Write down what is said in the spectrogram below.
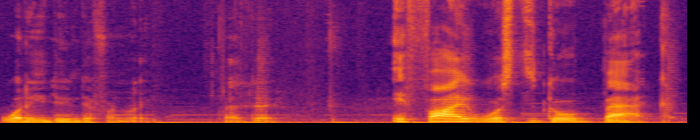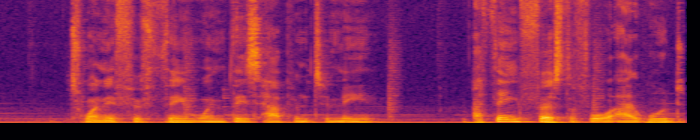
What are you doing differently that day? If I was to go back 2015 when this happened to me, I think first of all, I would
